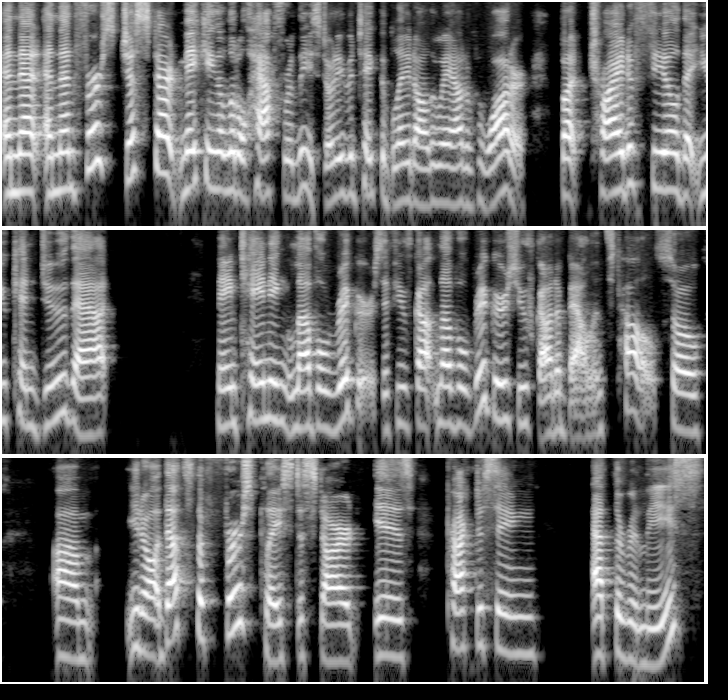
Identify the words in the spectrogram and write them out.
and that and then first just start making a little half release. Don't even take the blade all the way out of the water, but try to feel that you can do that maintaining level riggers. If you've got level riggers, you've got a balanced hull. So, um, you know, that's the first place to start is practicing at the release.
